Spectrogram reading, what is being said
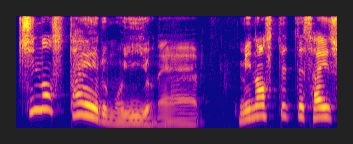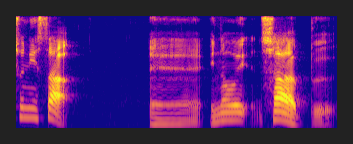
ちのスタイルもいいよね。ミノステって最初にさ、えー、井上、シャープ、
